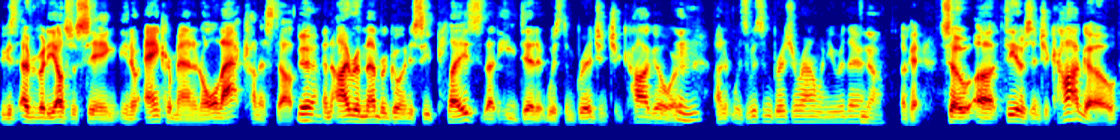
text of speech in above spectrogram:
because everybody else was seeing, you know, Anchorman and all that kind of stuff. Yeah. And I remember going to see plays that he did at Wisdom Bridge in Chicago, or Mhm. Was Wisdom Bridge around when you were there? no Okay, so uh, theaters in Chicago,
